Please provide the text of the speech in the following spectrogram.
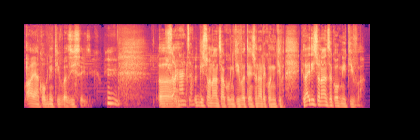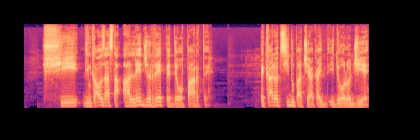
aia cognitivă, zi să zic. Hmm. Uh, disonanța. Disonanța cognitivă, tensionare cognitivă. Când ai disonanță cognitivă și din cauza asta alegi repede o parte pe care o ții după aceea, ca ideologie,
